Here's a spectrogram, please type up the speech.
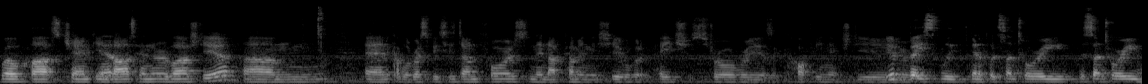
world-class champion Yeah. bartender of last year. Um, and a couple of recipes he's done for us. And then upcoming this year, we've got a peach, strawberry as a coffee next year. You're basically going to put Suntory, the Suntory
